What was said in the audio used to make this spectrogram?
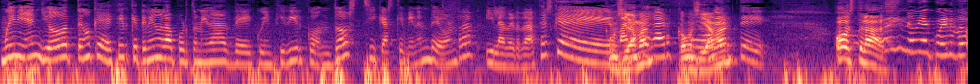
Muy bien, yo tengo que decir que he tenido la oportunidad de coincidir con dos chicas que vienen de OnRap y la verdad es que ¿Cómo se van a llaman? pegar ¿Cómo se llaman? ¡Ostras! Ay, no me acuerdo.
